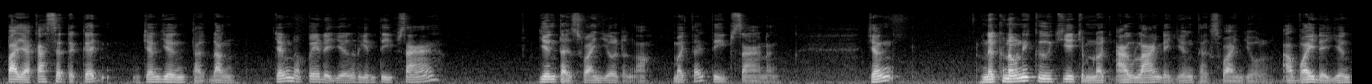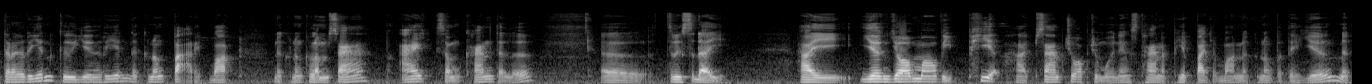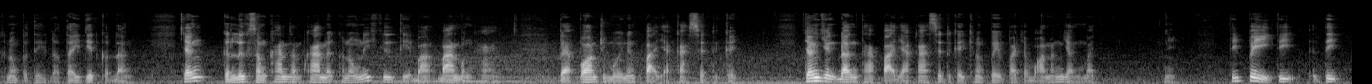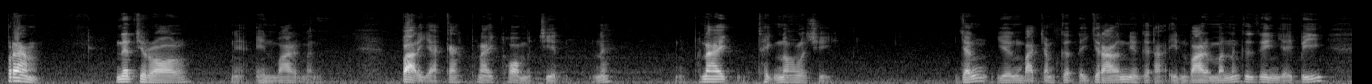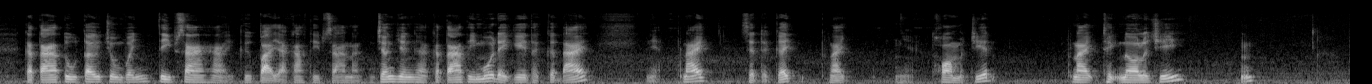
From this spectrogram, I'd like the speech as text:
បរិយាកាសសេដ្ឋកិច្ចអញ្ចឹងយើងត្រូវដឹងអញ្ចឹងនៅពេលដែលយើងរៀនទីផ្សារយើងត្រូវស្វែងយល់ទាំងអស់មិនទៅទីផ្សារហ្នឹងអញ្ចឹងនៅក្នុងនេះគឺជាចំណុច outline ដែលយើងត្រូវស្វែងយល់អ្វីដែលយើងត្រូវរៀនគឺយើងរៀននៅក្នុងបរិបទនៅក្នុងខ្លឹមសារផ្អែកសំខាន់ទៅលើអឺទ្រឹស្ដីហើយយើងយកមកវិភាគហើយផ្សារភ្ជាប់ជាមួយនឹងស្ថានភាពបច្ចុប្បន្ននៅក្នុងប្រទេសយើងនៅក្នុងប្រទេសដទៃទៀតក៏ដឹងអញ្ចឹងកលឹះសំខាន់សំខាន់នៅក្នុងនេះគឺគេបានបានបង្ហាញពាក់ព័ន្ធជាមួយនឹងបរិយាកាសសេដ្ឋកិច្ចអញ្ចឹងយើងដឹងថាបរិយាកាសសេដ្ឋកិច្ចក្នុងពេលបច្ចុប្បន្នហ្នឹងយ៉ាងម៉េចនេះទី2ទីទី5 natural នេះ environment បរិយាកាសផ្នែកធម្មជាតិណាផ្នែក technology អញ្ចឹងយើងមិនបាច់ចាំគិតតែច្រើនយើងគិតថា environment ហ្នឹងគឺគេនិយាយពី កតាទូទៅជុំវិញទីផ្សារហើយគឺបរិយាកាសទីផ្សារហ្នឹងអញ្ចឹងយើងកតាទី1ដែលគេត្រូវគិតដែរនេះផ្នែកសេដ្ឋកិច្ចផ្នែកធម្មជាតិផ្នែក technology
